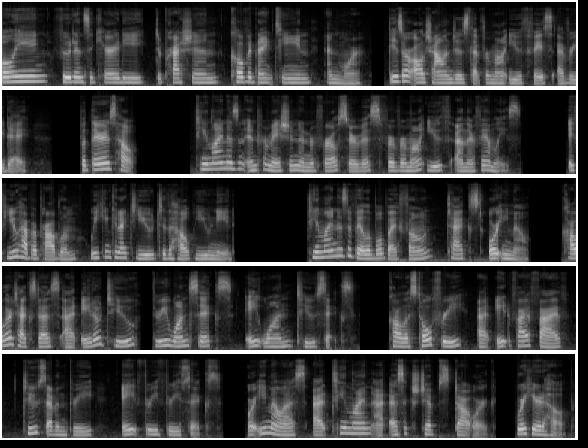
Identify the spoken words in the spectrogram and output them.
bullying, food insecurity, depression, COVID 19, and more. These are all challenges that Vermont youth face every day. But there is help. TeenLine is an information and referral service for Vermont youth and their families. If you have a problem, we can connect you to the help you need. TeenLine is available by phone, text, or email. Call or text us at 802 316 8126. Call us toll free at 855 273 8336 or email us at teenline at essexchips.org. We're here to help.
